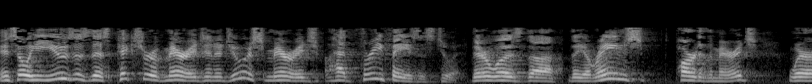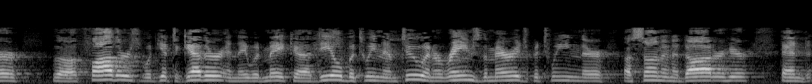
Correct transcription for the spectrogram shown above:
And so he uses this picture of marriage, and a Jewish marriage had three phases to it. There was the, the arranged part of the marriage, where the fathers would get together and they would make a deal between them two and arrange the marriage between their a son and a daughter here and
